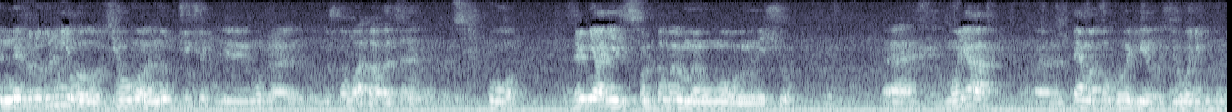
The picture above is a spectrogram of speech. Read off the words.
не, ці умови, ну чуть-чуть е, може душновато, але це по зрівнянні з фронтовими умовами ніщо. Е, моя е, тема доповіді сьогодні будемо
